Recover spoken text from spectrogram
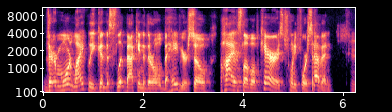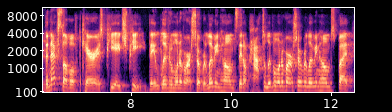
they're more likely going to slip back into their old behavior. So the highest level of care is 24 7 the hmm. next level of care is PHP. They live in one of our sober living homes. They don't have to live in one of our sober living homes, but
